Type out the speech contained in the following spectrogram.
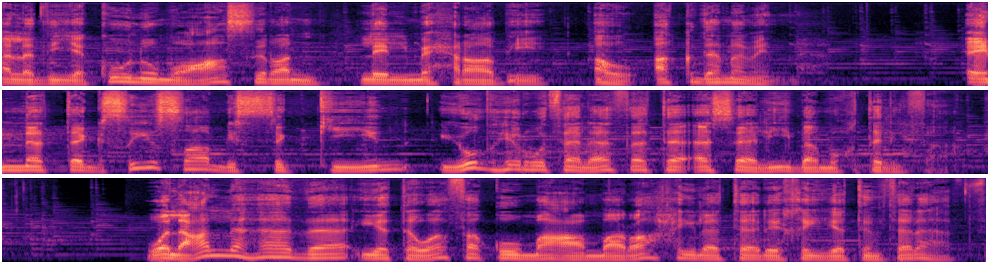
الذي يكون معاصرا للمحراب أو أقدم منه. إن التجصيص بالسكين يظهر ثلاثة أساليب مختلفة. ولعل هذا يتوافق مع مراحل تاريخية ثلاث.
